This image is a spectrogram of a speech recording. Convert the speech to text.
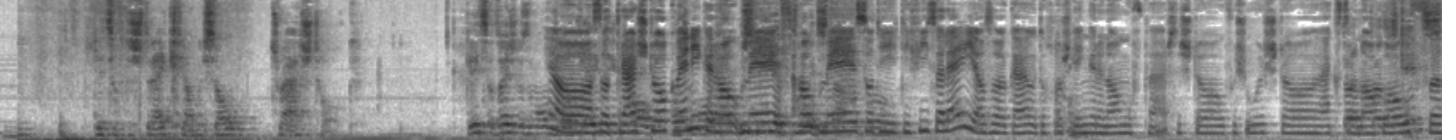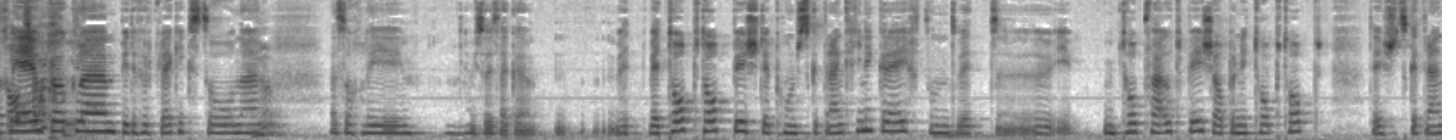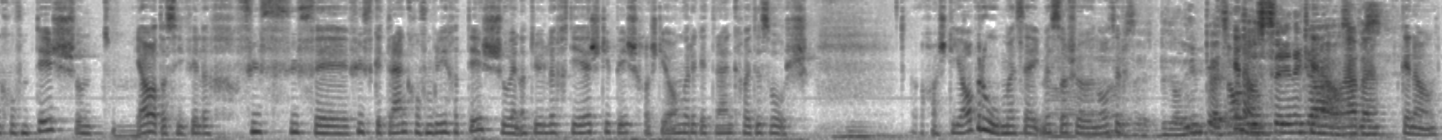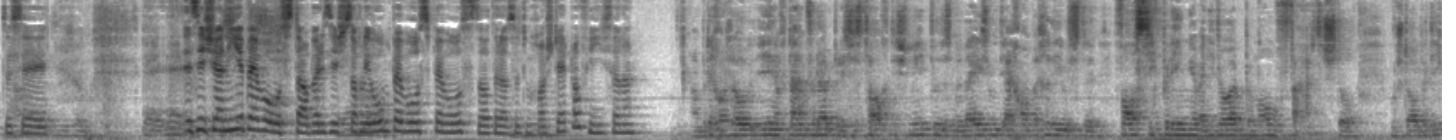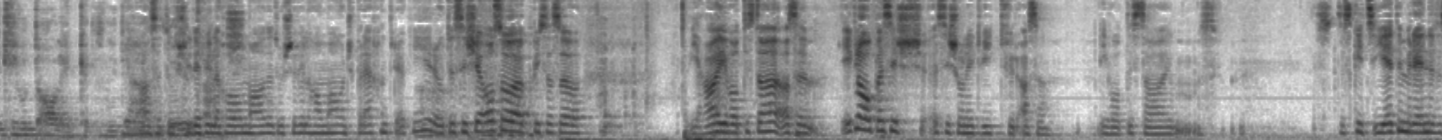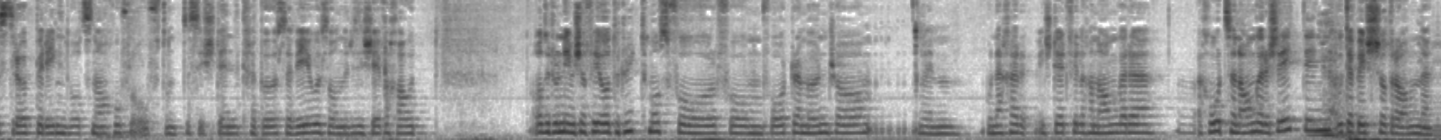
Gibt es auf der Strecke aber so Trash-Talk? Gibt's, also, weißt, du, was Ja, also Trash Talk was weniger, halt mehr, halt mehr so die, die Fieselei. Also, gell, du kannst Ja. hintereinander auf die Fersen stehen, auf den Schuhen stehen, extra Da- nachlaufen, ein bisschen bei den Verpflegungszonen. Ja. Also ein bisschen, wie soll ich sagen, wenn, wenn du top, top bist, dann bekommst du das Getränk hineingereicht und wenn du äh, im Topfeld bist, aber nicht top, top, dann ist das Getränk auf dem Tisch und ja, das sind vielleicht fünf, fünf, äh, fünf Getränke auf dem gleichen Tisch und wenn du natürlich die erste bist, kannst du die anderen Getränke, wenn du es willst, kannst du die abräumen, sagt man so schön, oder? Also, bei der Olympia hat es auch so eine Szene gegeben. genau, also das- eben, genau. Das, Ja, äh, das ist ja- es ist ja nie bewusst, aber es ist so ein bisschen unbewusst bewusst, oder? Also du kannst dort auch fieseln. Aber du kannst auch, je nachdem für jemanden ist es taktisch Mittel, dass man weiss, und der kann mich ein aus der Fassung bringen, wenn ich da jemanden mal auf Fersen stehe. Musst du aber dicke Haut anlegen. Dass nicht Ja, also tust du vielleicht auch mal, dann tust du vielleicht auch mal entsprechend reagieren. Und das ist ja auch so etwas, also, ja, ich wollte es da, also, ich glaube, es ist, es ist schon nicht weit für, also, ich wollte es da, das gibt es in jedem Rennen, dass der jemand irgendwo zu Nachaufläuft. Und das ist dann kein böser Wille, sondern es ist einfach halt, oder du nimmst ja viel den Rhythmus vom, vom vorderen Menschen an. Ähm, und nachher ist dort vielleicht ein anderer, ein kurzer anderer Schritt drin Ja. und dann bist du schon dran. Mhm.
